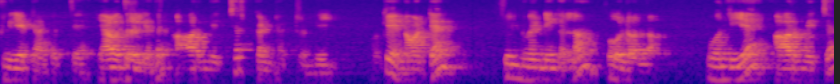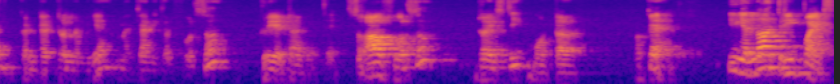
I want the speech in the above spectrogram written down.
ಕ್ರಿಯೇಟ್ ಆಗುತ್ತೆ. ಯಾವುದರಲ್ಲಿ ಅಂದರೆ ಆರ್ಮೇಚರ್ ಕಂಡಕ್ಟ್ರಲ್ಲಿ okay not an field winding ಅಲ್ಲ ಪೋಲ್ ಅಲ್ಲ. ಓನ್ಲಿ ಎ ಆರ್ಮೇಚರ್ ಕಂಡಕ್ಟರ್ ನಮಗೆ ಮೆಕ್ಯಾನಿಕಲ್ ಫೋರ್ಸು ಕ್ರಿಯೇಟ್ ಆಗುತ್ತೆ. ಸೊ ಆ force drives the motor okay ಈ ಎಲ್ಲ ತ್ರೀ ಪಾಯಿಂಟ್ಸ್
